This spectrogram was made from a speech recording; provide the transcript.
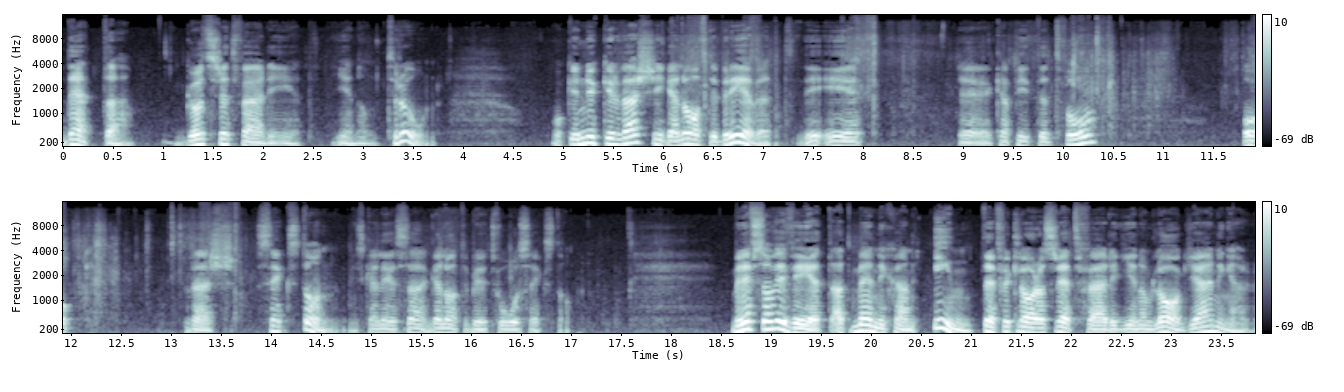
detta, Guds rättfärdighet, genom tron. Och en nyckelvers i Galaterbrevet, det är eh, kapitel 2 och vers 16. Vi ska läsa Galaterbrevet 2 och 16. Men eftersom vi vet att människan inte förklaras rättfärdig genom laggärningar,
